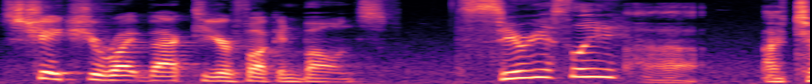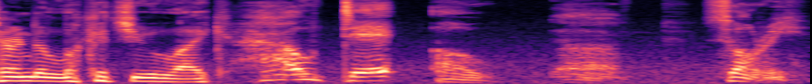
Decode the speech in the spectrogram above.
Shakes you right back to your fucking bones. Seriously? I turned to look at you like, how dare? Oh, uh, sorry.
